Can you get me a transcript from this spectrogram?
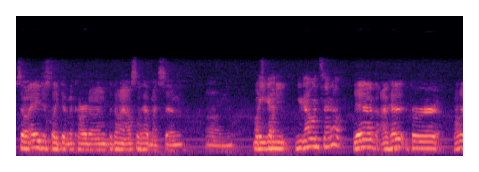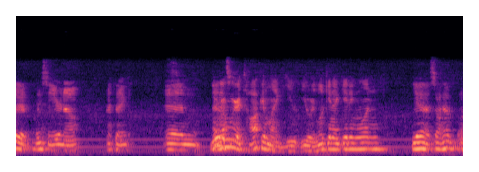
so a just like getting the car done, but then I also have my sim. Um, Well, you got you got one set up. Yeah, I've, I've had it for probably at least a year now, I think. And I remember we were talking like you you were looking at getting one. yeah, so I have a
